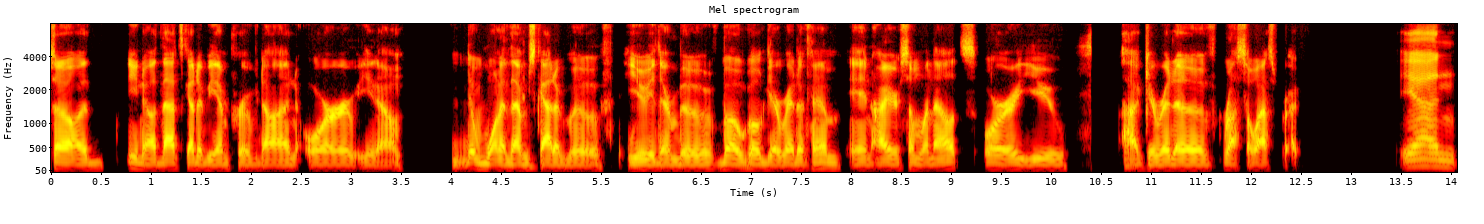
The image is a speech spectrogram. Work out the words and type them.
So you know that's got to be improved on or you know one of them's got to move. You either move vogel get rid of him and hire someone else or you uh, get rid of russell westbrook yeah and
